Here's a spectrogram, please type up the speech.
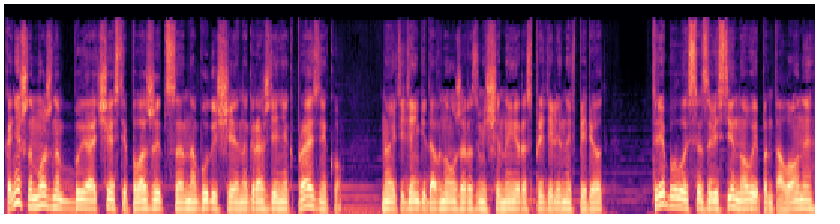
Конечно, можно бы отчасти положиться на будущее награждение к празднику, но эти деньги давно уже размещены и распределены вперед. Требовалось завести новые панталоны,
